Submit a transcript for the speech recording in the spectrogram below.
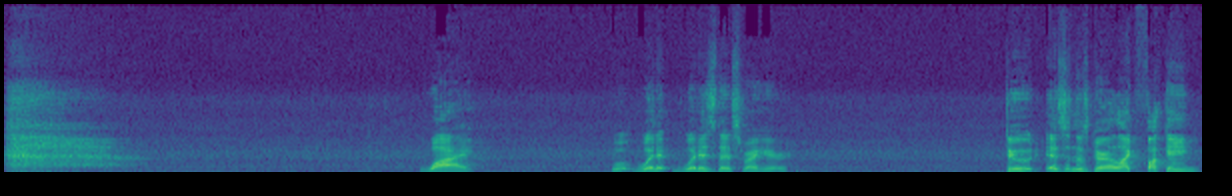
Why? What, what, what is this right here? Dude, isn't this girl like fucking.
